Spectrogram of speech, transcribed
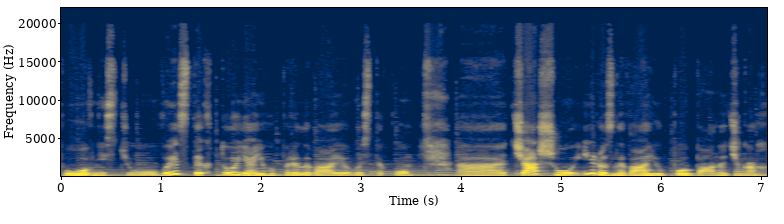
повністю вистиг, то я його переливаю в ось таку чашу і розливаю по баночках.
